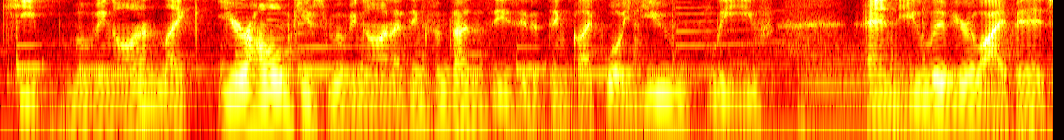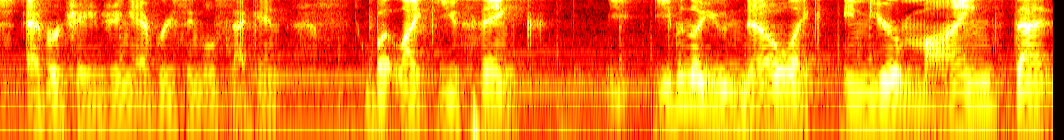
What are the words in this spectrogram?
keep moving on, like your home keeps moving on. I think sometimes it's easy to think like, well, you leave and you live your life and it's ever changing every single second. But like you think even though you know like in your mind that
